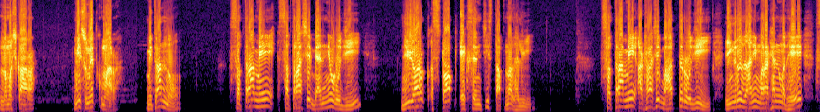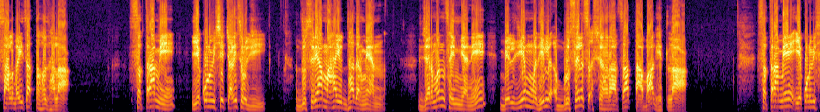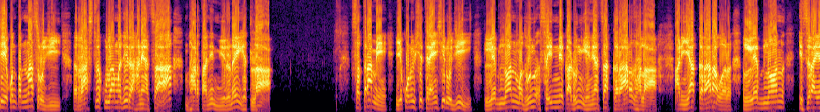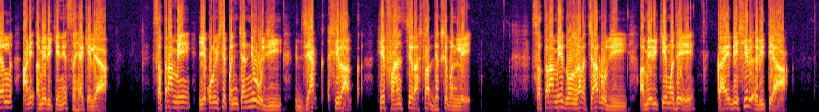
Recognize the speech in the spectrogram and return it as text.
नमस्कार मी सुमेध कुमार. मित्रांनो सतरा मे सतराशे ब्याण्णव रोजी न्यूयॉर्क स्टॉक एक्सचेंजची स्थापना झाली. सतरा मे अठराशे बहात्तर रोजी इंग्रज आणि मराठ्यांमध्ये सालबाईचा तह झाला. सतरा मे एकोणवीसशे चाळीस रोजी दुसऱ्या महायुद्धादरम्यान जर्मन सैन्याने बेल्जियममधील ब्रुसेल्स शहराचा ताबा घेतला. सतरा मे एकोणवीसशे एकोणपन्नास रोजी राष्ट्रकुलामध्ये राहण्याचा भारताने निर्णय घेतला. सतरा मे एकोणीसशे त्र्याऐंशी रोजी लेबनॉन मधून सैन्य काढून घेण्याचा करार झाला आणि या करारावर लेबनॉन इस्रायल आणि अमेरिकेने सह्या केल्या. सतरा मे एकोणीसशे पंच्याण्णव रोजी जॅक शिराक हे फ्रान्सचे राष्ट्राध्यक्ष बनले. सतरा मे दोन हजार चार रोजी अमेरिकेमध्ये कायदेशीररित्या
